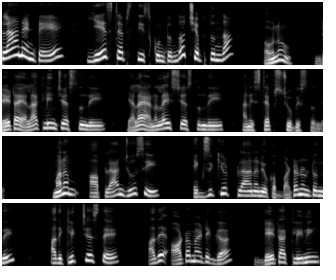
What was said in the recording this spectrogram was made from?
ప్లాన్ అంటే ఏ స్టెప్స్ తీసుకుంటుందో చెప్తుందా? అవును. డేటా ఎలా క్లీన్ చేస్తుంది? ఎలా అనలైజ్ చేస్తుంది? అని స్టెప్స్ చూపిస్తుంది. మనం ఆ ప్లాన్ చూసి ఎగ్జిక్యూట్ ప్లాన్ అని ఒక బటన్ ఉంటుంది. అది క్లిక్ చేస్తే అదే ఆటోమేటిక్గా డేటా క్లీనింగ్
